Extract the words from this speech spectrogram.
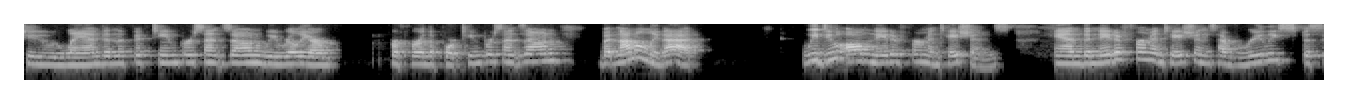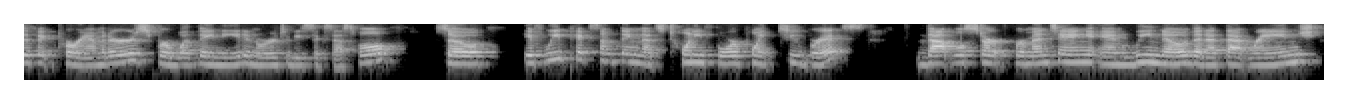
to land in the 15% zone. We really are prefer the 14% zone. But not only that, we do all native fermentations. And the native fermentations have really specific parameters for what they need in order to be successful. So if we pick something that's 24.2 Brix, that will start fermenting. And we know that at that range,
